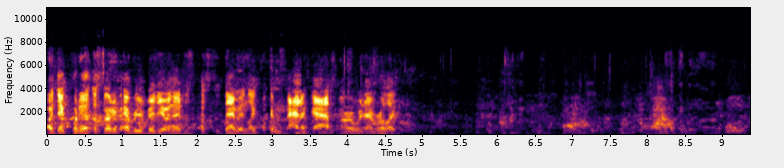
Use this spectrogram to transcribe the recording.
Like they put it at the start of every video and it just cuts them in like fucking Madagascar or whatever, like Talking to, uh, Alex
